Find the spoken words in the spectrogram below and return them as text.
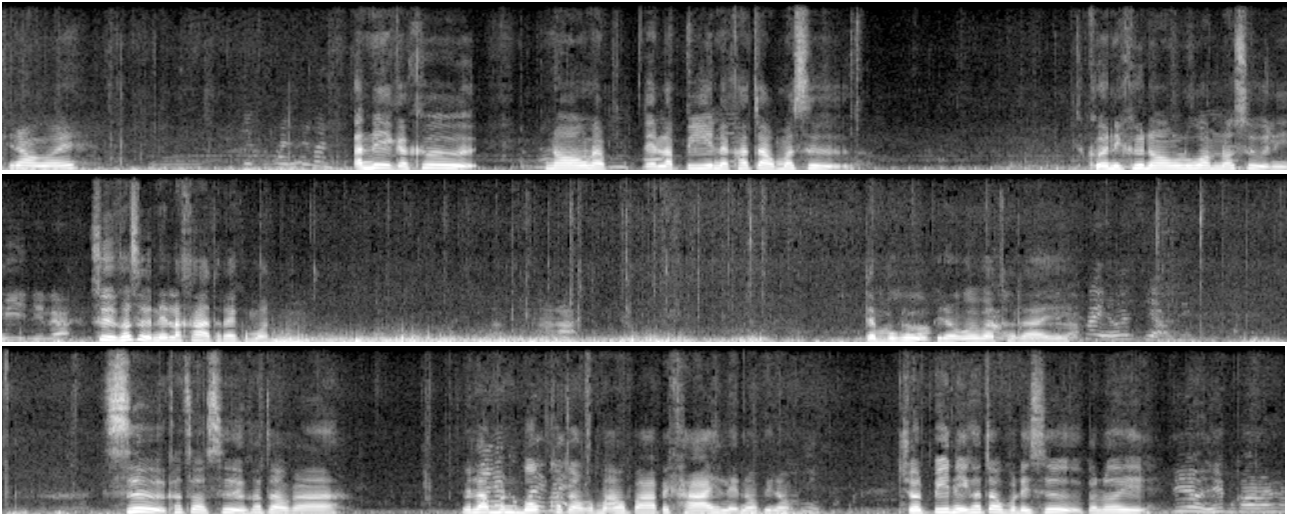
พี่น้องเอ้ยอันนี้ก็คือน้องน่ะแต่ละปีน่ะเขาเจ้ามาซื้อคืออันนี้คือน้องร่วมเนาะซื้อนี่ปีนี่แหละ ซื้อเขาซื้อในราคาเท่าไรก็หมด แต่บ่ฮู้พี่น้องเอ้ยว่าเท่าไรซื้อเขาเจ้าซื้อเขาเจ้าก็เวลามันบกเขาเจ้าก็มาเอาปลาไปขายแหละเนาะพี่เนาะส่วนปีนี้เขาเจ้าบ่ได้ซื้อก็เลยหาแล้ว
